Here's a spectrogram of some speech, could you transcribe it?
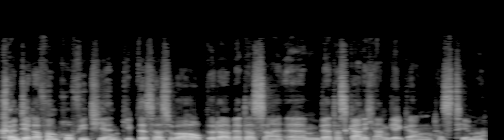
Könnt ihr davon profitieren? Gibt es das überhaupt oder wird das, ähm, wird das gar nicht angegangen, das Thema?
